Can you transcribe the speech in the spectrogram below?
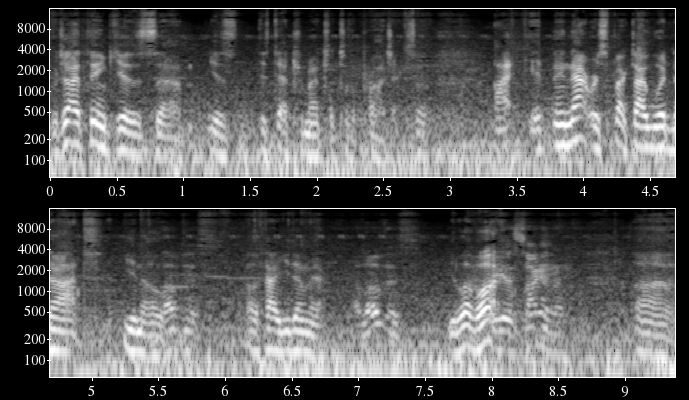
which I think is uh, is, is detrimental to the project. So, I, in that respect, I would not, you know. Love this. Oh, how you doing, man? I love this. You love what? What are you talking about? Uh,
